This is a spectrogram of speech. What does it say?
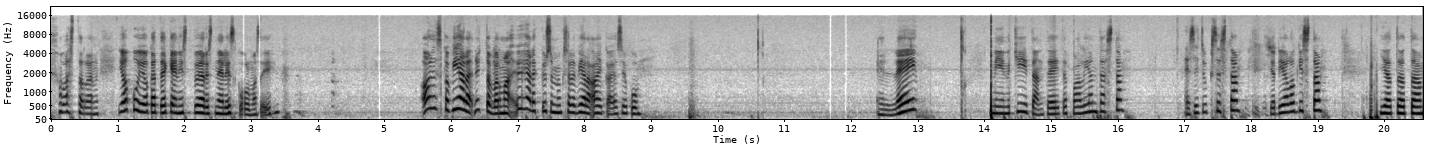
vastaran. Joku, joka tekee niistä pyöristä neliskulmaisia. Olisiko vielä, nyt on varmaan yhdelle kysymykselle vielä aikaa, jos joku Ellei, niin kiitän teitä paljon tästä esityksestä ja dialogista. Ja tota,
